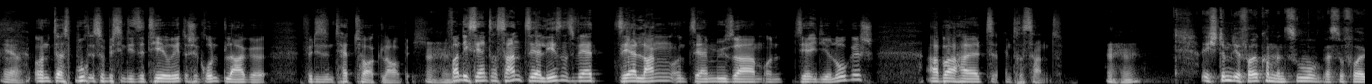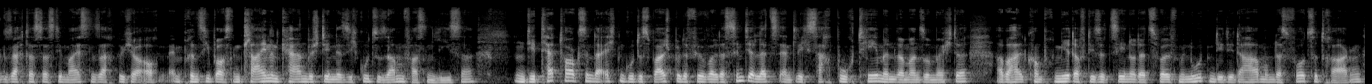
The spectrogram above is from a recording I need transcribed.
Ja. Und das Buch ist so ein bisschen diese theoretische Grundlage für diesen TED Talk, glaube ich. Mhm. Fand ich sehr interessant, sehr lesenswert, sehr lang und sehr mühsam und sehr ideologisch, aber halt interessant. Mhm. Ich stimme dir vollkommen zu, was du vorher gesagt hast, dass die meisten Sachbücher auch im Prinzip aus einem kleinen Kern bestehen, der sich gut zusammenfassen ließe. Und die TED Talks sind da echt ein gutes Beispiel dafür, weil das sind ja letztendlich Sachbuchthemen, wenn man so möchte, aber halt komprimiert auf diese zehn oder zwölf Minuten, die die da haben, um das vorzutragen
